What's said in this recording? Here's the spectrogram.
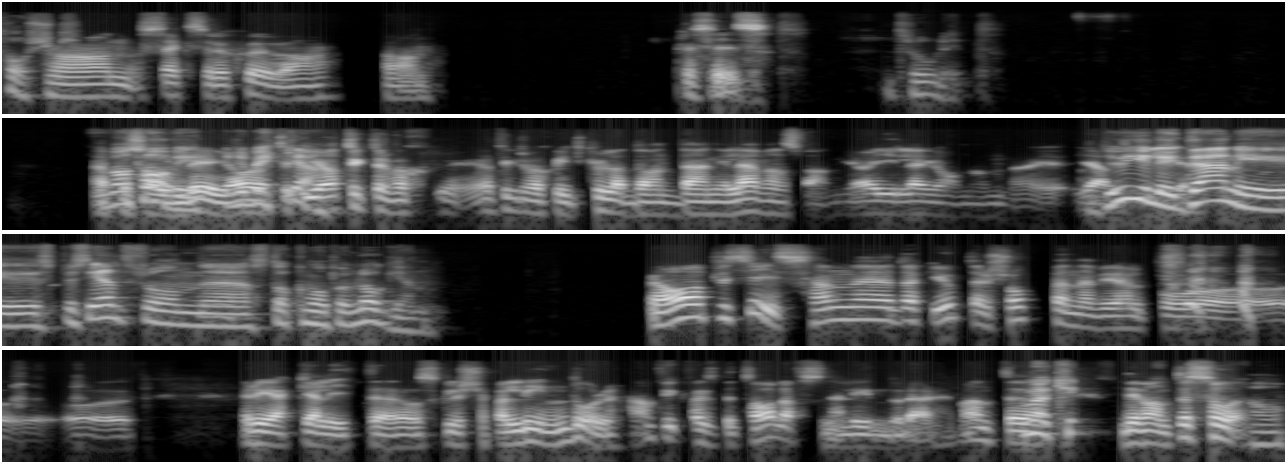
Torsk? Ja, sex eller sju ja. ja. Precis. Otroligt. Ja, Vad sa vi? det, Jag, Rebecca? ty- jag, tyckte det var, jag tyckte det var skitkul att Dan- Daniel Evans vann. Jag gillar ju honom eh, Du gillar ju. Danny, speciellt från uh, Stockholm Open-bloggen. Ja, precis. Han eh, dök ju upp där i shoppen när vi höll på reka lite och skulle köpa lindor. Han fick faktiskt betala för sina lindor där. Det var inte, det var inte så, Ja.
